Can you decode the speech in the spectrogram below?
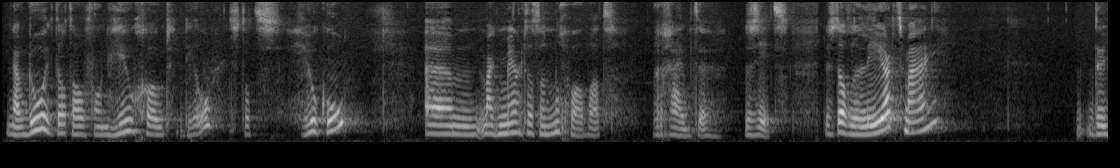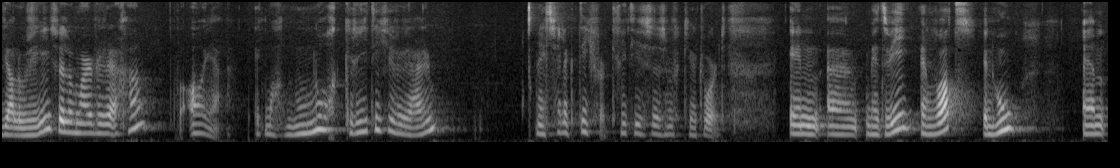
Nou doe ik dat al voor een heel groot deel, dus dat is heel cool. Um, maar ik merk dat er nog wel wat ruimte zit. Dus dat leert mij de jaloezie, zullen we maar even zeggen. Oh ja, ik mag nog kritischer zijn Nee, selectiever. Kritisch is een verkeerd woord. In uh, met wie en wat en hoe en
